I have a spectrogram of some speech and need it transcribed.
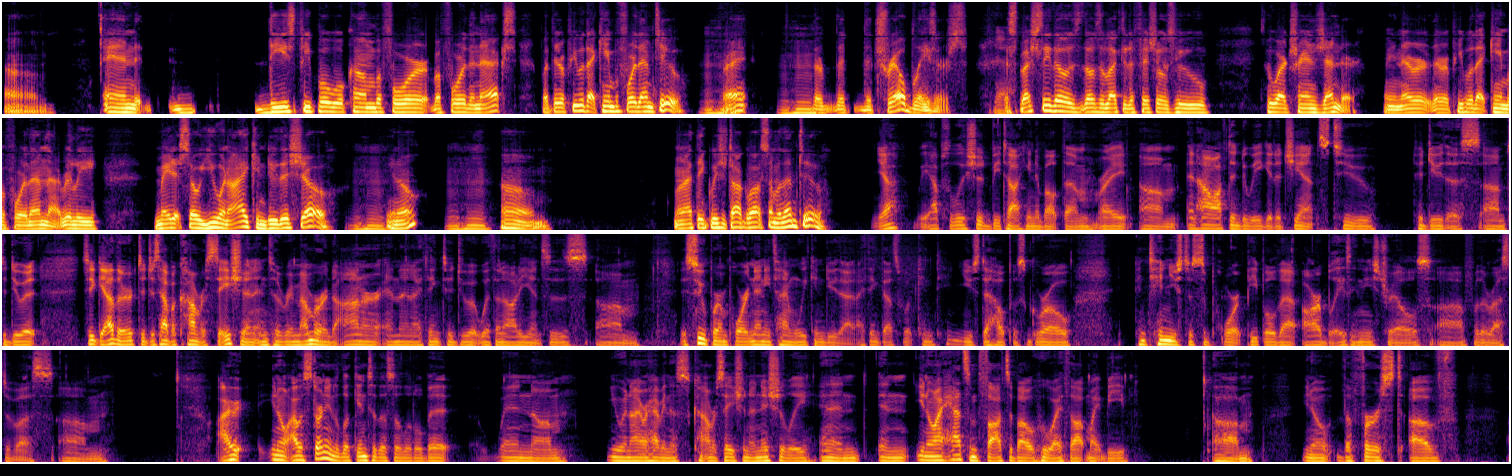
Um, and these people will come before before the next, but there are people that came before them too, mm-hmm. right? Mm-hmm. The, the the trailblazers, yeah. especially those those elected officials who who are transgender. I mean, there were there were people that came before them that really made it so you and I can do this show. Mm-hmm. You know, mm-hmm. um, and I think we should talk about some of them too. Yeah, we absolutely should be talking about them, right? Um, and how often do we get a chance to to do this, um, to do it together, to just have a conversation and to remember and to honor. And then I think to do it with an audience is, um, is super important anytime we can do that. I think that's what continues to help us grow, continues to support people that are blazing these trails uh, for the rest of us. Um, I, you know, I was starting to look into this a little bit when, um, you and I were having this conversation initially, and and you know I had some thoughts about who I thought might be um, you know the first of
